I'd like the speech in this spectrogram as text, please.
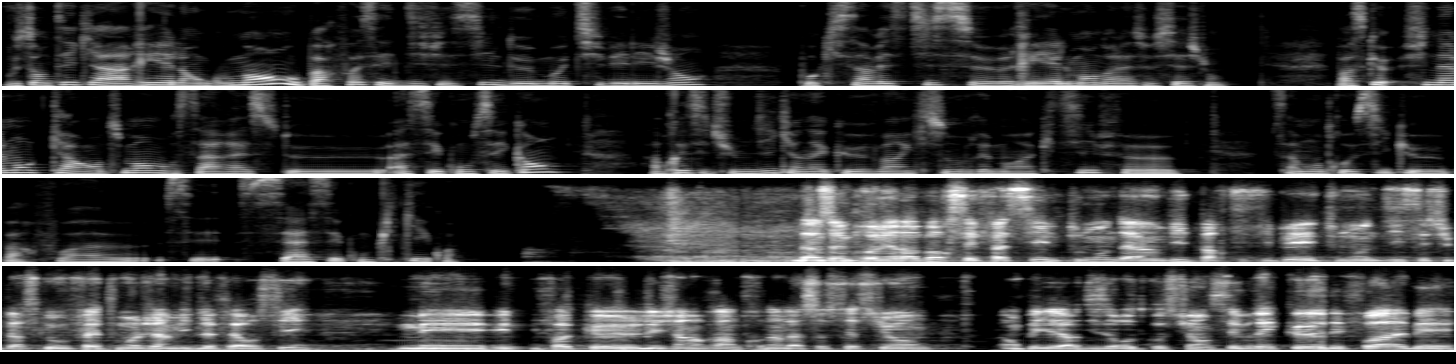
Vous sentez qu'il y a un réel engouement ou parfois c'est difficile de motiver les gens pour qu'ils s'investissent réellement dans l'association? Parce que finalement, 40 membres, ça reste assez conséquent. Après, si tu me dis qu'il n'y en a que 20 qui sont vraiment actifs, ça montre aussi que parfois c'est assez compliqué. quoi. Dans un premier abord, c'est facile. Tout le monde a envie de participer et tout le monde dit c'est super ce que vous faites, moi j'ai envie de le faire aussi. Mais une fois que les gens rentrent dans l'association, ont payé leurs 10 euros de caution, c'est vrai que des fois, eh bien,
